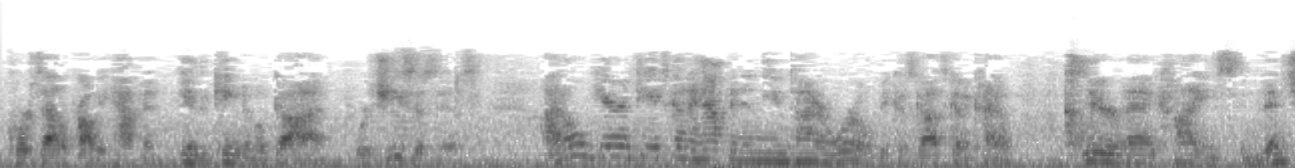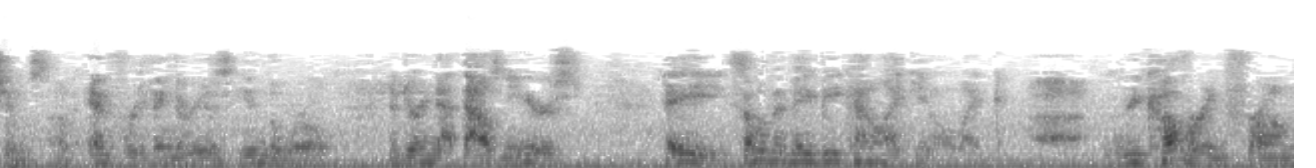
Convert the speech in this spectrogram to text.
Of course, that'll probably happen in the kingdom of God, where Jesus is. I don't guarantee it's going to happen in the entire world because God's going to kind of clear mankind's inventions of everything there is in the world. And during that thousand years, hey, some of it may be kind of like, you know, like uh, recovering from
